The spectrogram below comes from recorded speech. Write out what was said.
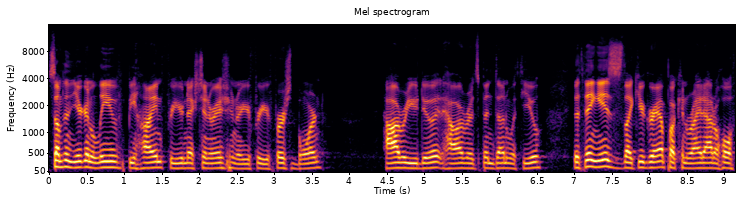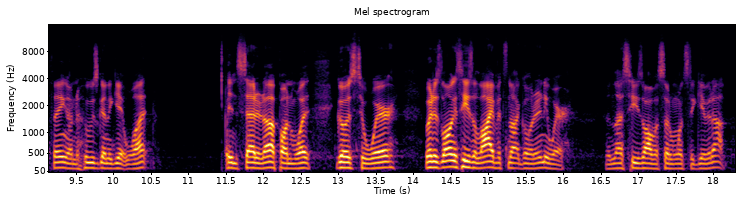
Something you're going to leave behind for your next generation or for your firstborn, however you do it, however it's been done with you. The thing is, like your grandpa can write out a whole thing on who's going to get what and set it up on what goes to where. But as long as he's alive, it's not going anywhere unless he's all of a sudden wants to give it up.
